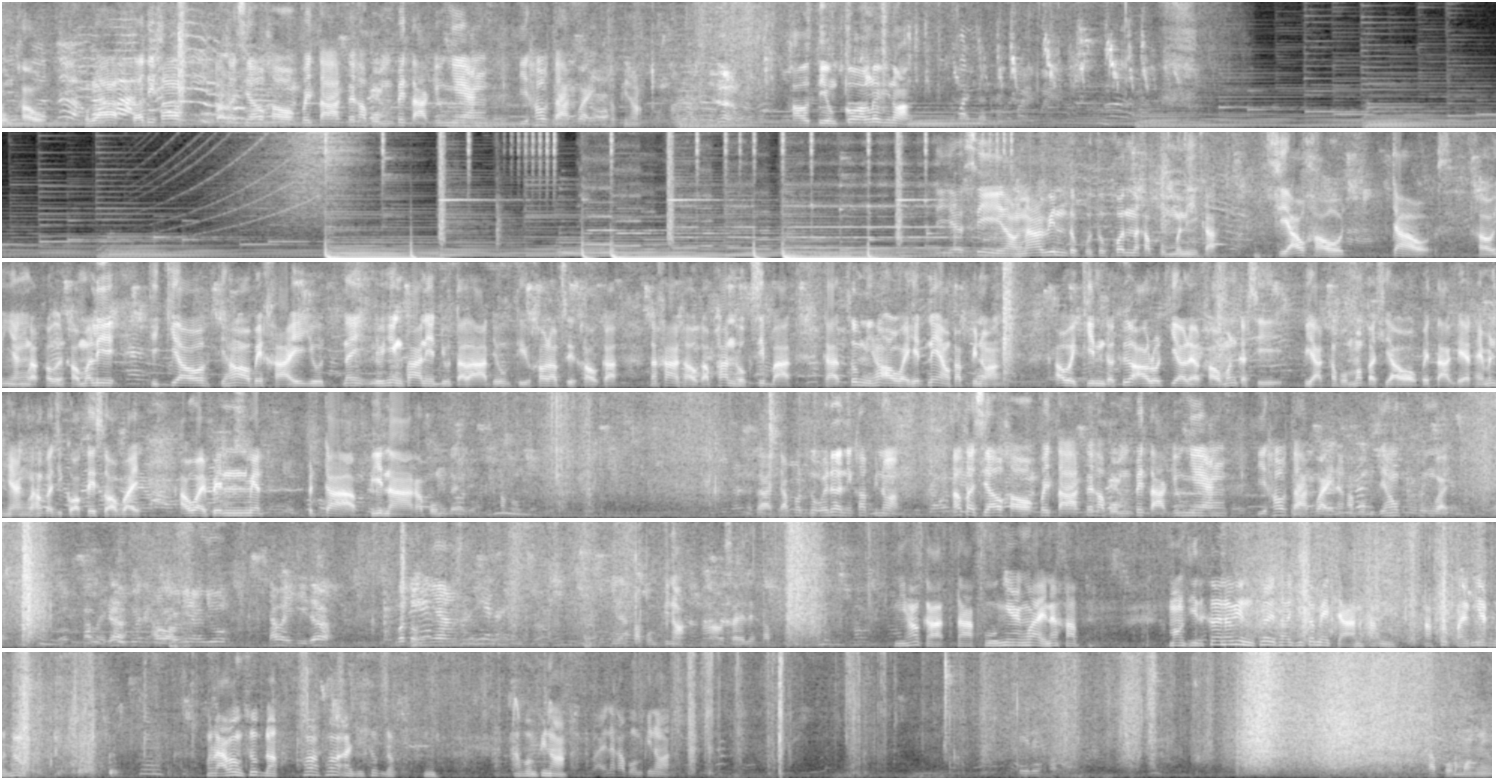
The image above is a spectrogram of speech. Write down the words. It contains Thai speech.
ผมเขาเวลาสวัสดีครับก็เชียวเขาไปตากนะครับ ผมไปตากยุ่งแยงที่เฮาตากไว้ครับพี่น้องเขาเตรียมกองเลยพี่น้องคนดีเอซีน้องหน้าวินทุกคนทุกคนนะครับ ผมมื้อนี้ก็สิเอาเขาเจ้า เขาอีหยังล่ะเขาเอินเขามะลิที่เกี่ยวที่เฮาเอาไปขายอยู่ในอยู่เฮงผ้าเนี่ยอยู่ตลาดอยู่ที่เขารับซื้อเขาก็ราคาเขาก็1,060บาทก็ซุมนี้เฮาเอาไว้เฮ็ดแนวครับพี่น้องเอาไว้กินก็คือเอารถเกี่ยวแล้วเขามันก็สิเปียกครับผมเฮาก็สิเอาออกไปตากแดดให้มันแห้งแล้วเฮาก็สิกรอกใส่สอบไว้เอาไว้เป็นเม็ดเป็นกาบปีนาครับผมครับผมแล้วก็จับรถไว้เด้อนี่ครับพี่น้องเฮาก็สิเอาเขาไปตากนะครับผมไปตากยุ่งแยงที่เฮาตากไว้นะครับผมที่เฮาพึ่งไว้ จับไว้เด้อเอาออกจับไว้ดีเด้อบ่ต้องแยงเรียนไหนนี่นะครับผมพี่น้องเอาใส่เลยครับ นี่เขากะตากปูแงงไว้นะครับ มองทีเคยนะวินเคยทายคิดกับแม่จ๋านะครับนี่เอาซุกไปแงงผลเฮายังบางลาว่าผมซุกดอกพ่อพ่ออาจจะซุกดอกนี่ครับผมพี่น้องไว้นะครับผมพี่น้องโอเคได้ครับ ครับผมมองนี่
